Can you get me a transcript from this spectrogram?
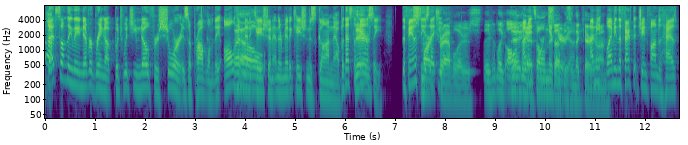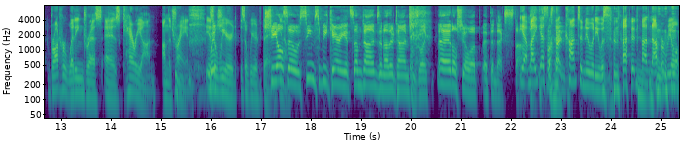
that's something they never bring up, but which you know for sure is a problem. They all have medication, and their medication is gone now. But that's the fantasy. The fantasy Smart is that you, travelers. They've like all Yeah, of the yeah, it's all in important their stuff is in the carry-on. the carry I mean, well, I mean, the fact that Jane Fonda has brought her wedding dress as carry-on on the train is Which a weird is a weird thing. She you know? also seems to be carrying it sometimes, and other times she's like, eh, it'll show up at the next stop. Yeah, my guess is that continuity was not not, not a real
